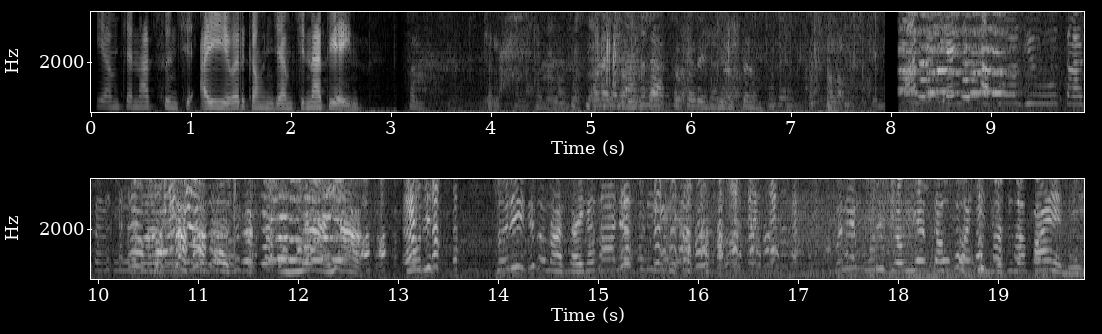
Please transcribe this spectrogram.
ही आमच्या नाचसूनची आई आहे बरं का म्हणजे आमची नाती आईन चला चरी किती ना काय का दाड्या पडी गेल्या म्हणे पुरी जेवण येत का उपाशी सुद्धा पाय नाही.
